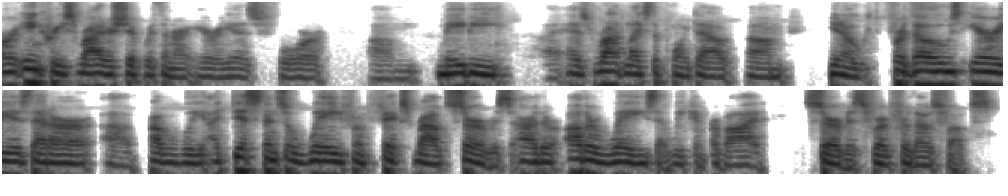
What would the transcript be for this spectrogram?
or increase ridership within our areas for um, maybe, uh, as Rod likes to point out, um, you know, for those areas that are uh, probably a distance away from fixed route service, are there other ways that we can provide service for, for those folks?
